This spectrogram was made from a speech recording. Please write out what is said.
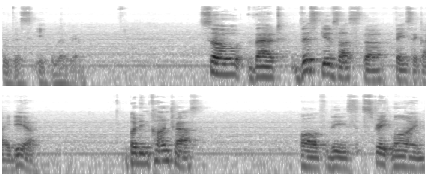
with this equilibrium. So that this gives us the basic idea. But in contrast, of these straight line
